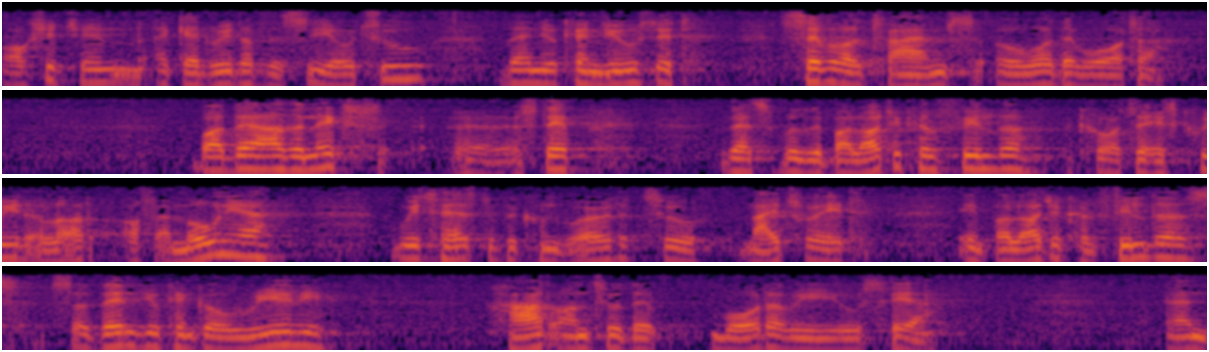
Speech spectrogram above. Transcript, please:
oxygen and get rid of the CO2, then you can use it several times over the water. But there are the next uh, step that's with the biological filter because they excrete a lot of ammonia which has to be converted to nitrate in biological filters. So then you can go really hard onto the water we use here. And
